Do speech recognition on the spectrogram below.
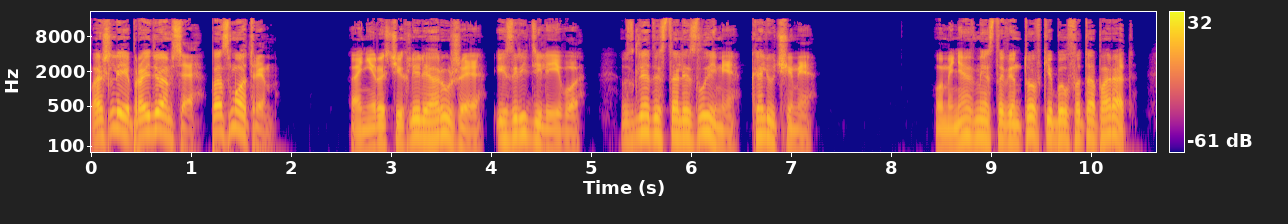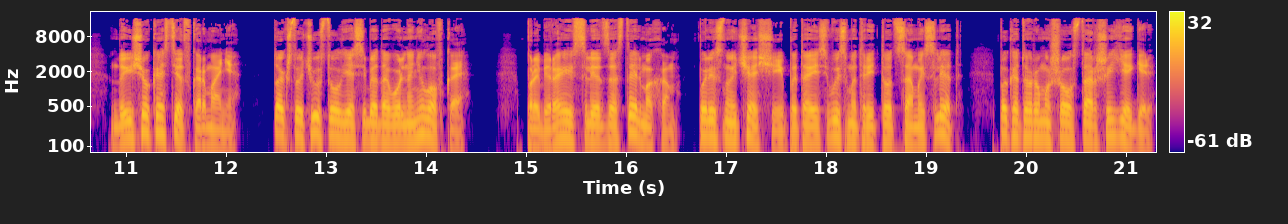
«Пошли, пройдемся, посмотрим!» Они расчехлили оружие и зарядили его. Взгляды стали злыми, колючими. У меня вместо винтовки был фотоаппарат, да еще кастет в кармане, так что чувствовал я себя довольно неловко. Пробираясь вслед за Стельмахом по лесной чаще и пытаясь высмотреть тот самый след, по которому шел старший егерь,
